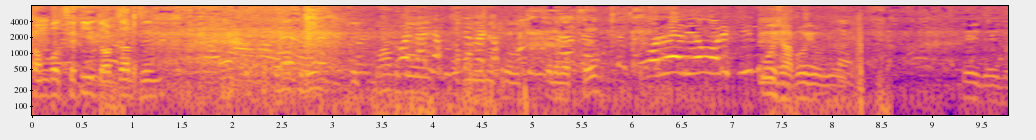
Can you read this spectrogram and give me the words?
সম্বল স্মৃতি দরজার যে চলে যাচ্ছে ওই সাপ ওই ওই ওই। এই যে এই যে।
